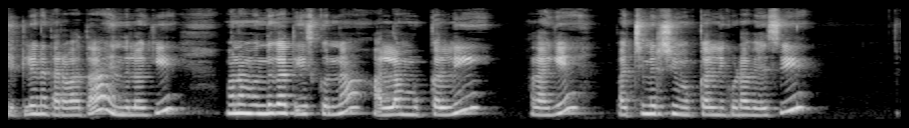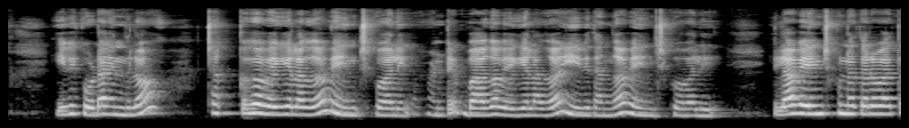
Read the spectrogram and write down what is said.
చిట్లిన తర్వాత ఇందులోకి మనం ముందుగా తీసుకున్న అల్లం ముక్కల్ని అలాగే పచ్చిమిర్చి ముక్కల్ని కూడా వేసి ఇవి కూడా ఇందులో చక్కగా వేగేలాగా వేయించుకోవాలి. అంటే బాగా వేగేలాగా ఈ విధంగా వేయించుకోవాలి. ఇలా వేయించుకున్న తర్వాత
